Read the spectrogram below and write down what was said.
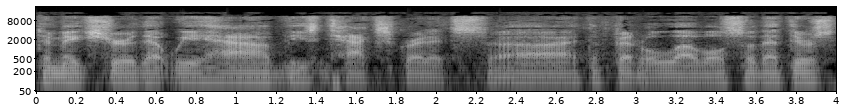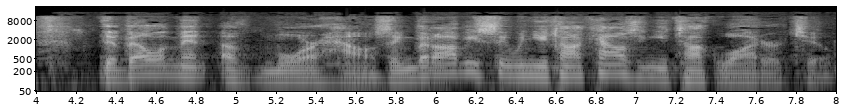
to make sure that we have these tax credits, uh, at the federal level so that there's development of more housing. But obviously when you talk housing, you talk water too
